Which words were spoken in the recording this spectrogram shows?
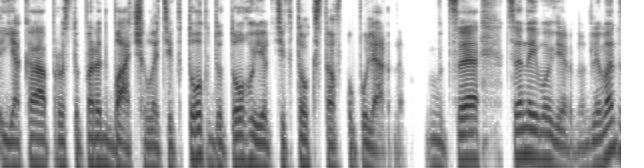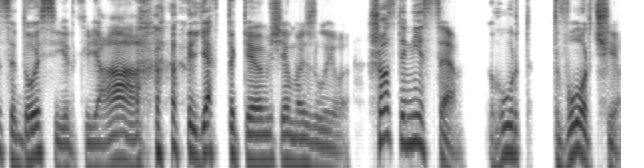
яка просто передбачила TikTok до того, як TikTok став популярним. Це, це неймовірно. Для мене це досі я як таке взагалі можливо? Шосте місце гурт творчі.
